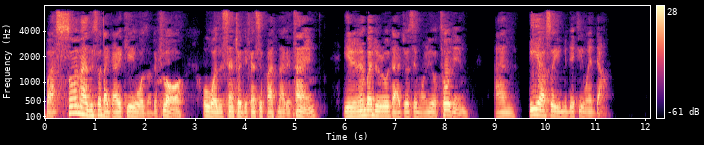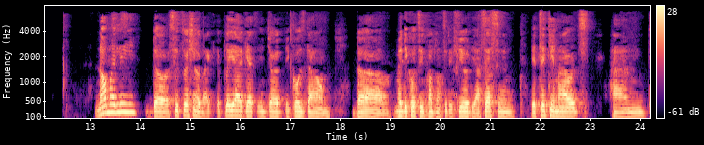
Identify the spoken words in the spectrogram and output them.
but as soon as he saw that Cahill was on the floor, who was the central defensive partner at the time, he remembered the rule that Jose Mourinho told him, and he also immediately went down. Normally, the situation of like a player gets injured, it goes down, the medical team comes onto the field, they assess him, they take him out, and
